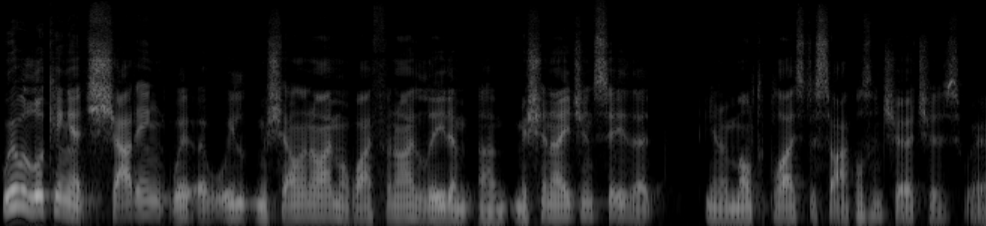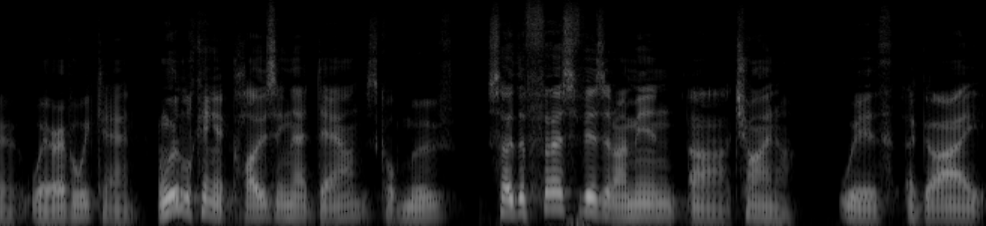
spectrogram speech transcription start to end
we were looking at shutting. We, we, Michelle and I, my wife and I, lead a, a mission agency that you know, multiplies disciples and churches where, wherever we can. And we're looking at closing that down. It's called Move. So the first visit, I'm in uh, China with a guy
